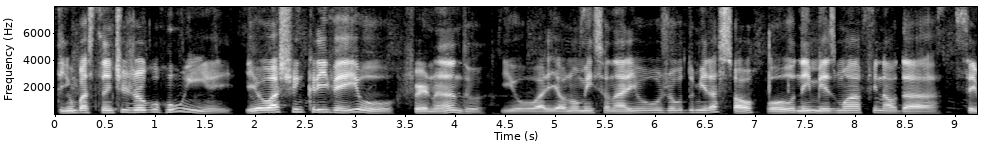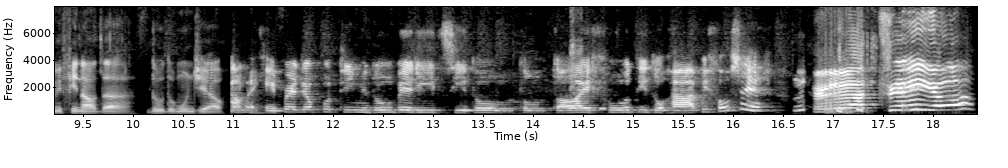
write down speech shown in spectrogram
tem um bastante jogo ruim aí. E eu acho incrível aí o Fernando e o Ariel não mencionarem o jogo do Mirassol. Ou nem mesmo a final da. Semifinal da, do, do Mundial. Ah, mas quem perdeu pro time do Uber Eats e do, do, do iFood e do Rap foi você. Ratinho!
